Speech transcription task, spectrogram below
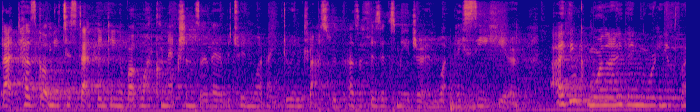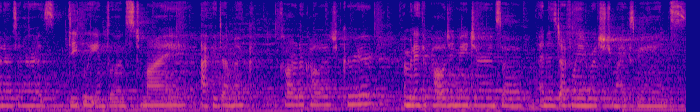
That has got me to start thinking about what connections are there between what I do in class with as a physics major and what I see here. I think more than anything, working at the Fine Arts Center has deeply influenced my academic Colorado College career. I'm an anthropology major and so, and has definitely enriched my experience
